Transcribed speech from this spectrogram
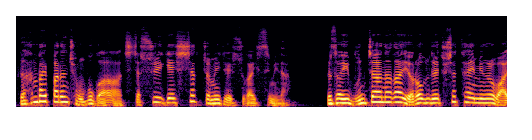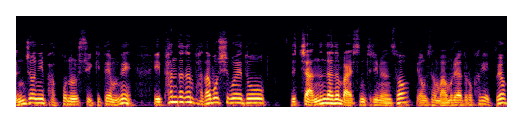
그 한 발 빠른 정보가 진짜 수익의 시작점이 될 수가 있습니다. 그래서 이 문자 하나가 여러분들의 투자 타이밍을 완전히 바꿔놓을 수 있기 때문에 이 판단은 받아보시고 해도 늦지 않는다는 말씀 드리면서 영상 마무리하도록 하겠고요.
